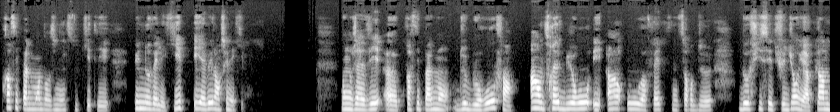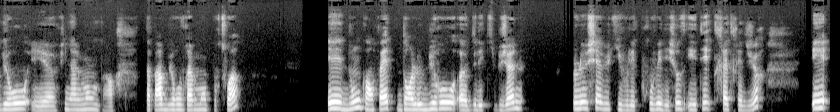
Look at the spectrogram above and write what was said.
principalement dans une équipe qui était une nouvelle équipe et il y avait l'ancienne équipe. Donc j'avais euh, principalement deux bureaux, enfin un vrai bureau et un où en fait une sorte de d'office étudiant, il y a plein de bureaux et euh, finalement bah, t'as pas un bureau vraiment pour toi. Et donc en fait dans le bureau euh, de l'équipe jeune, le chef vu qu'il voulait prouver des choses, il était très très dur. Et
